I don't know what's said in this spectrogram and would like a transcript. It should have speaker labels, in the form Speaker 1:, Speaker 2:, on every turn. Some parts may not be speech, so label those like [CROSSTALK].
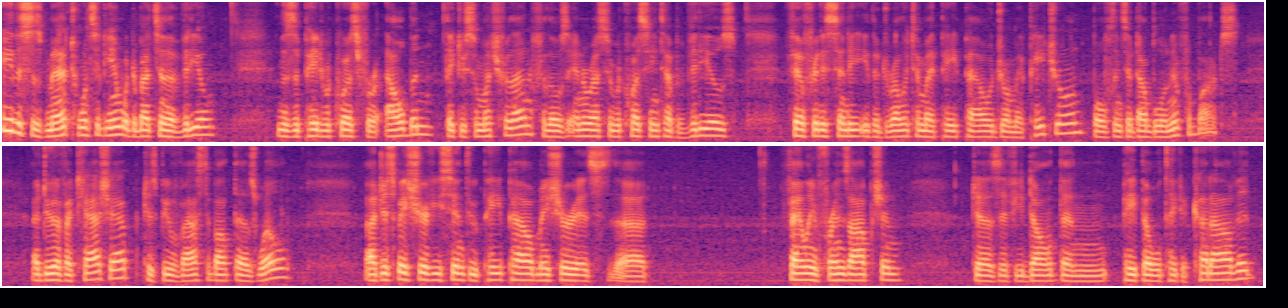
Speaker 1: Hey, this is Matt once again. We're about to another video. And this is a paid request for Alban. Thank you so much for that. And for those interested in requesting type of videos, feel free to send it either directly to my PayPal or join my Patreon. Both links are down below in the info box. I do have a Cash App because people have asked about that as well. Uh, just make sure if you send through PayPal, make sure it's the family and friends option. Because if you don't, then PayPal will take a cut out of it.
